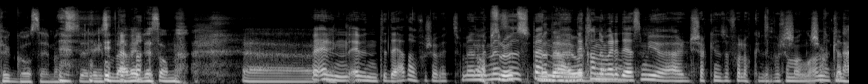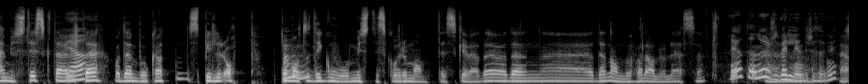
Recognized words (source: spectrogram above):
pugge og se mønster. Liksom. Det er veldig sånn uh, Evnen, evnen til det, da, for så vidt. Men, men Absolutt, så men det Det, er kan jo være det som gjør sjakken så forlokkende for så mange. Sjakken er mystisk, det er litt Ja. det. Og den boka spiller opp på en Mm. måte de gode mystiske og romantiske ved det, og den, eh, den anbefaler alle å lese. Ja, den høres veldig interessant ut. Ja,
